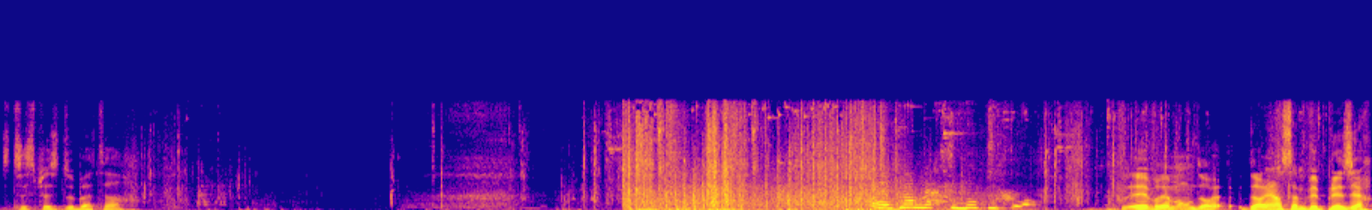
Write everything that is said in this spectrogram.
Cette espèce de bâtard. Honnêtement, merci beaucoup, toi. Eh vraiment, de, de rien, ça me fait plaisir.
